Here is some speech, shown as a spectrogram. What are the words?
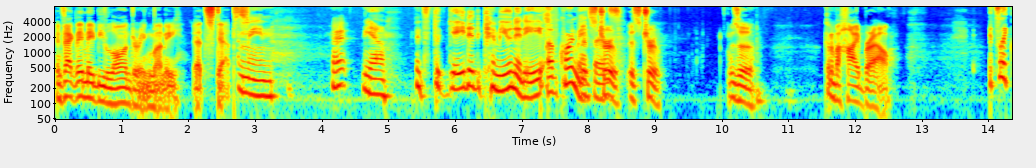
In fact, they may be laundering money at stepp's. I mean, right? yeah. It's the gated community of corn mazes. It's true. It's true. It was a kind of a highbrow. It's like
